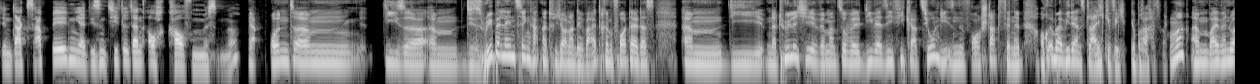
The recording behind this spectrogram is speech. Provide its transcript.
den DAX abbilden, ja diesen Titel dann auch kaufen müssen. Ne? Ja, und ähm, diese, ähm, dieses Rebalancing hat natürlich auch noch den weiteren Vorteil, dass ähm, die natürliche, wenn man so will, Diversifikation, die in diesem Fonds stattfindet, auch immer wieder ins Gleichgewicht gebracht wird. Ne? Ähm, weil wenn du,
